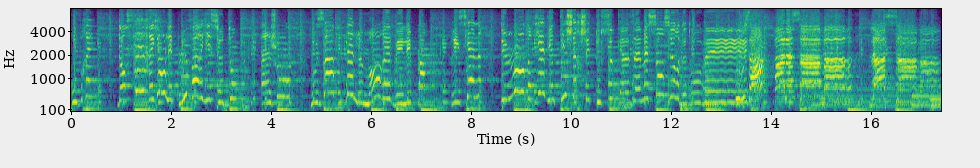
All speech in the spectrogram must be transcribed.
trouverez dans ces rayons les plus variés ce dont un jour vous avez tellement rêvé les parisiennes du monde entier viennent-ils chercher tout ce qu'elles aiment et sont sûres de trouver. Où ça? À la Samar, la Samar.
